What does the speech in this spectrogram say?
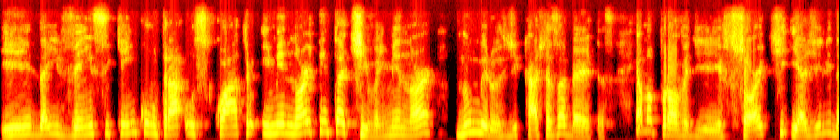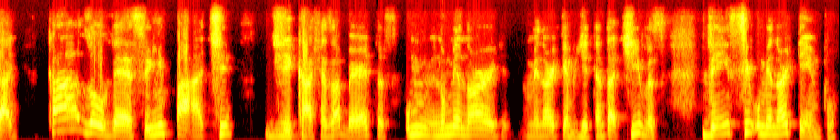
E daí vence quem encontrar os quatro em menor tentativa, em menor números de caixas abertas. É uma prova de sorte e agilidade. Caso houvesse um empate de caixas abertas, no, menor, no menor tempo de tentativas, vence o menor tempo.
